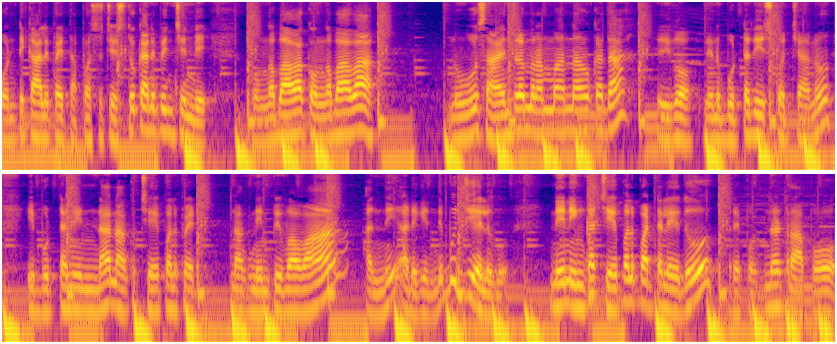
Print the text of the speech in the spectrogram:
ఒంటి కాలిపై తపస్సు చేస్తూ కనిపించింది. కొంగ కొంగబావా కొంగ నువ్వు సాయంత్రం రమ్మన్నావు కదా? ఇదిగో నేను బుట్ట తీసుకొచ్చాను. ఈ బుట్ట నిండా నాకు చేపలు పెట్ నాకు నింపివ్వవా? అని అడిగింది బుజ్జి ఎలుగు నేను ఇంకా చేపలు పట్టలేదు. రేపు పొద్దున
